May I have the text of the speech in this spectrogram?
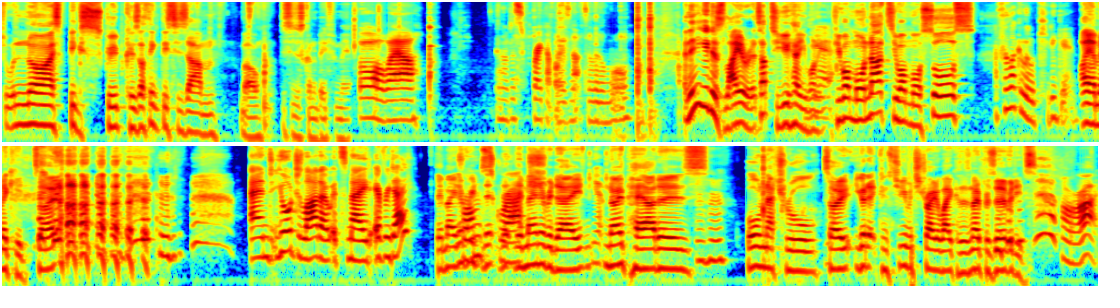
Do a nice big scoop because I think this is um well this is just going to be for me. Oh, wow. And I'll just break up those nuts a little more. And then you can just layer it. It's up to you how you want Yeah. it. If you want more nuts, you want more sauce. I feel like a little kid again. I am a kid, so And your gelato, it's made every day? they're made From every scratch. They're made every day. Yep. No powders. All natural. So you got to consume it straight away because there's no preservatives. All right.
